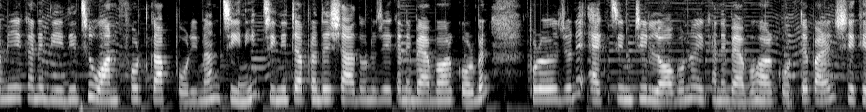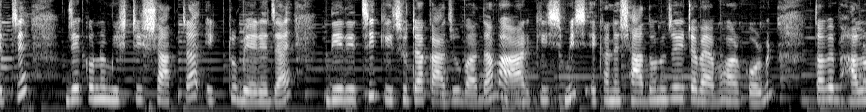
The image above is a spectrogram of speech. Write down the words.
আমি এখানে দিয়ে দিচ্ছি ওয়ান ফোর্থ কাপ পরিমাণ চিনি। চিনিটা আপনাদের স্বাদ অনুযায়ী এখানে ব্যবহার করবেন। প্রয়োজনে এক চিমটি লবণও এখানে ব্যবহার করতে পারেন। সেক্ষেত্রে যে কোনো মিষ্টির স্বাদটা একটু বেড়ে যায়। দিয়ে দিচ্ছি কিছুটা কাজু বাদাম আর কিশমিশ। এখানে স্বাদ অনুযায়ী এটা ব্যবহার করবেন। তবে ভালো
